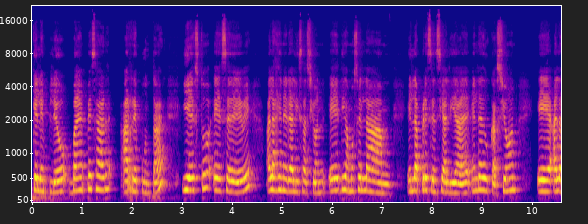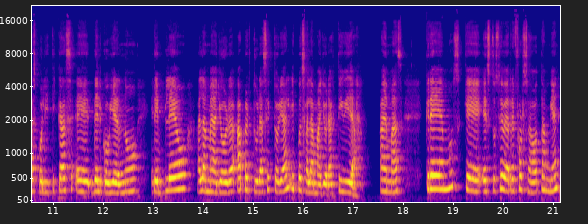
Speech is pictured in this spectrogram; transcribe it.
que el empleo va a empezar a repuntar y esto eh, se debe a la generalización, eh, digamos, en la, en la presencialidad en la educación, eh, a las políticas del gobierno de empleo, a la mayor apertura sectorial y pues a la mayor actividad. Además, creemos que esto se ve reforzado también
